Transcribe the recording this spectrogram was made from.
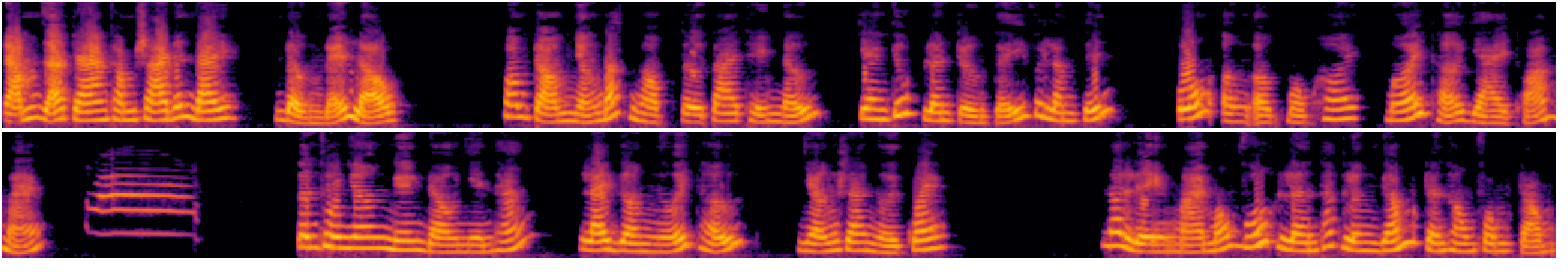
Trẫm giả trang không sai đến đây, đừng để lộ. Phong trọng nhận bắt ngọc từ tay thị nữ, trang chút lên trường kỹ với Lâm Tín, uống ừng ực một hơi mới thở dài thỏa mãn tên phu nhân nghiêng đầu nhìn hắn, lại gần ngửi thử, nhận ra người quen. Nó liền mại móng vuốt lên thắt lưng gấm trên hông phong trọng.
